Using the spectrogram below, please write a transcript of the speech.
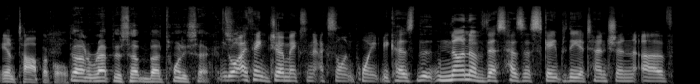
and topical. Donna, wrap this up in about 20 seconds. Well, I think Joe makes an excellent point because the, none of this has escaped the attention of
